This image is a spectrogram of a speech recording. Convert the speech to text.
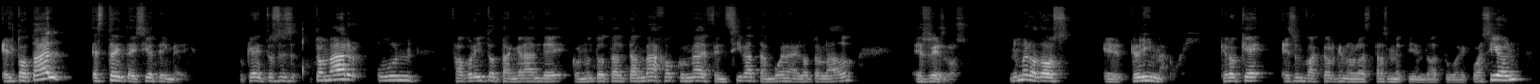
el total es 37 y medio. ¿Ok? Entonces, tomar un favorito tan grande, con un total tan bajo, con una defensiva tan buena del otro lado, es riesgoso. Número dos, el clima, güey. Creo que es un factor que no lo estás metiendo a tu ecuación.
